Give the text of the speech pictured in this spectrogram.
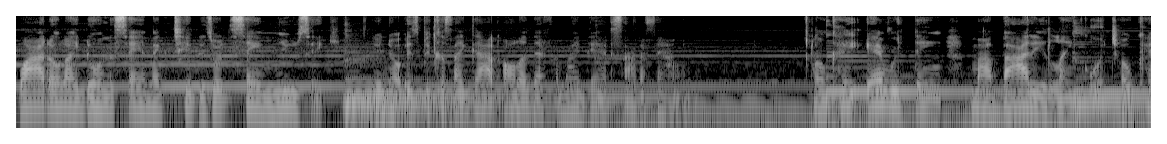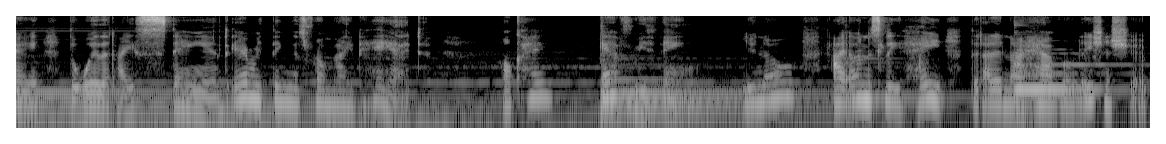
why I don't like doing the same activities or the same music? You know, it's because I got all of that from my dad's side of family. Okay, everything, my body language, okay, the way that I stand, everything is from my dad. Okay, everything. You know, I honestly hate that I did not have a relationship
